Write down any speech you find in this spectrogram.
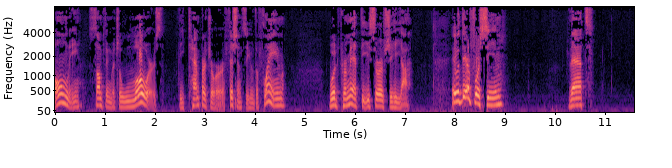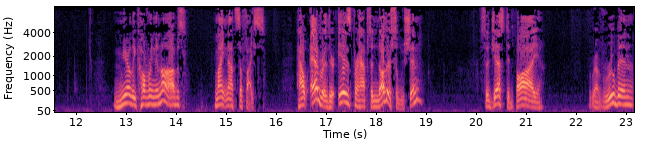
Only something which lowers the temperature or efficiency of the flame would permit the Isur of Shehiyah. It would therefore seem that merely covering the knobs might not suffice. However, there is perhaps another solution suggested by Rav Rubin,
